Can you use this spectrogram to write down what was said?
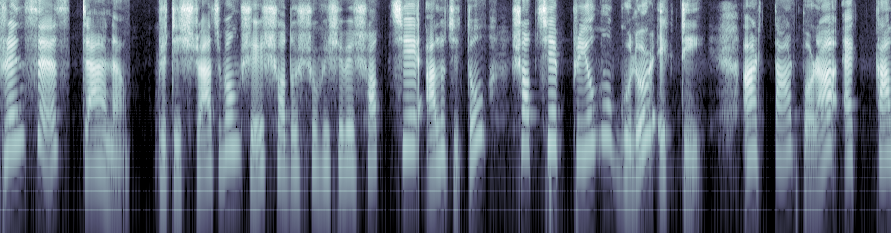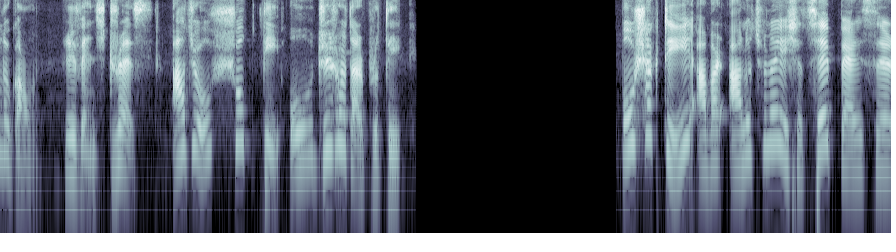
প্রিন্সেস ডায়ানা, ব্রিটিশ রাজবংশের সদস্য হিসেবে সবচেয়ে আলোচিত, সবচেয়ে প্রিয় মুখগুলোর একটি। আর তার পরা এক কালো গাউন রিভেঞ্জ ড্রেস আজও শক্তি ও দৃঢ়তার প্রতীক। পোশাকটি আবার আলোচনায় এসেছে প্যারিসের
